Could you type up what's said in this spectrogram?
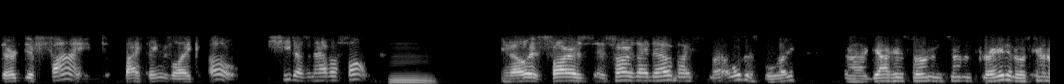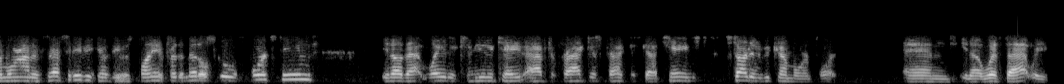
they're defined by things like, oh, she doesn't have a phone. Mm. You know, as far as as far as I know, my my oldest boy uh, got his phone in seventh grade, and it was kind of more on necessity because he was playing for the middle school sports teams. You know, that way to communicate after practice, practice got changed, started to become more important. And, you know, with that, we,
